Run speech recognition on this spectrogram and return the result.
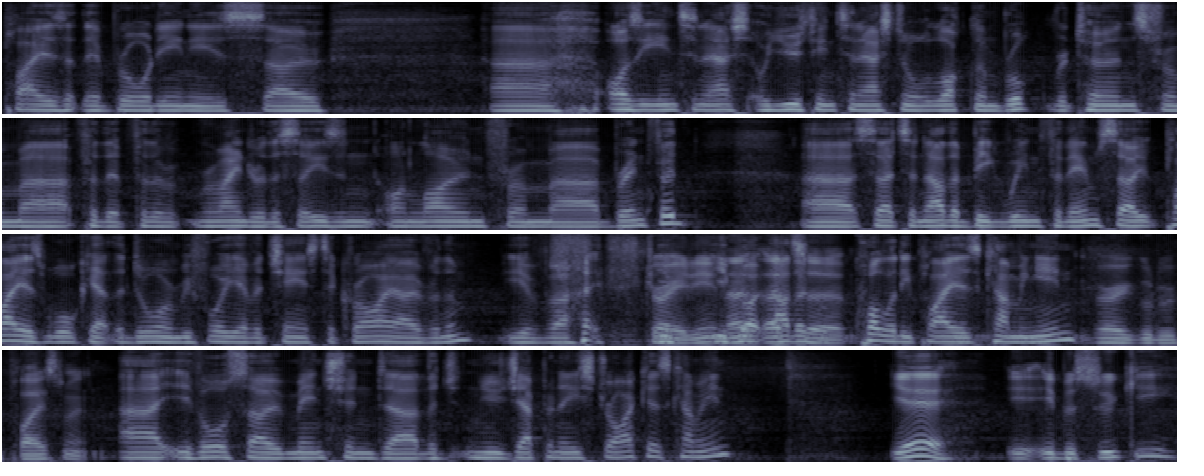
players that they've brought in is so. Uh, Aussie international or youth international Lachlan Brook returns from uh, for the for the remainder of the season on loan from uh, Brentford. Uh, so that's another big win for them. So players walk out the door, and before you have a chance to cry over them, you've uh, straight you've, in. You've got other quality players coming in. Very good replacement. Uh, you've also mentioned the new Japanese strikers come in. Yeah, Ibusuki.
